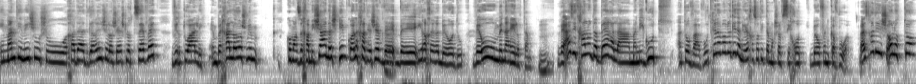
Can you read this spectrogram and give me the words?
אימנתי מישהו שהוא, אחד האתגרים שלו שיש לו צוות וירטואלי. הם בכלל לא יושבים, כלומר זה חמישה אנשים, כל אחד יושב כן. בעיר אחרת בהודו, והוא מנהל אותם. Mm-hmm. ואז התחלנו לדבר על המנהיגות הטובה, והוא התחיל לבוא ולהגיד, אני הולך לעשות איתם עכשיו שיחות באופן קבוע. ואז התחלתי לשאול אותו,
